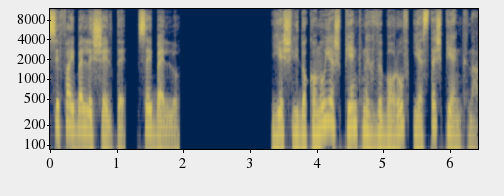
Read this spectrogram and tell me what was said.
Se fai belle scelte, sei bello. Jeśli dokonujesz pięknych wyborów, jesteś piękna.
